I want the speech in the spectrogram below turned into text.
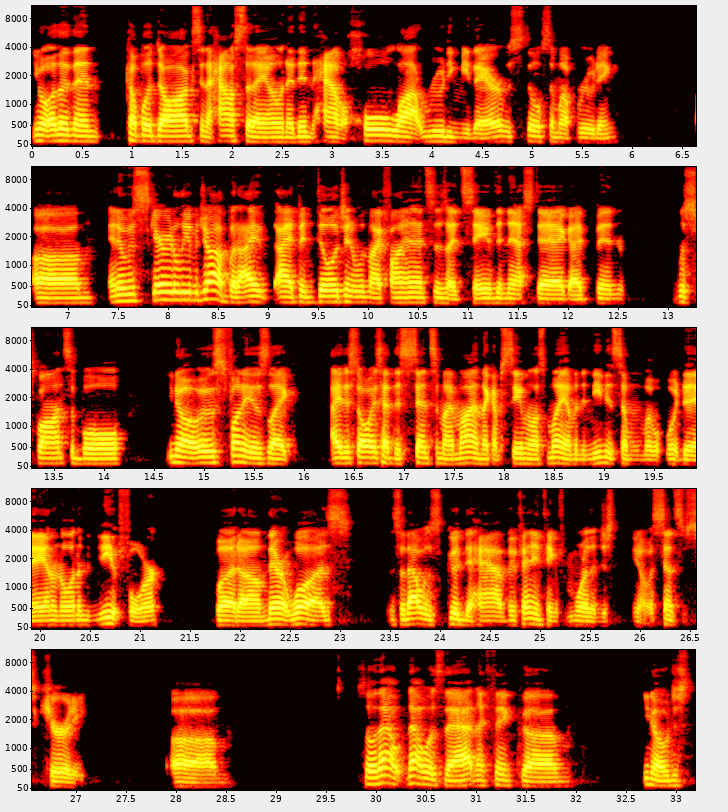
you know, other than a couple of dogs and a house that I own, I didn't have a whole lot rooting me there. It was still some uprooting. Um, and it was scary to leave a job, but I I had been diligent with my finances. I'd saved a nest egg. I'd been responsible. You know, it was funny. It was like I just always had this sense in my mind, like I'm saving all this money. I'm going to need it some day. I don't know what I'm going to need it for, but um, there it was. And so that was good to have, if anything, for more than just you know a sense of security. Um, so that that was that, and I think um, you know just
